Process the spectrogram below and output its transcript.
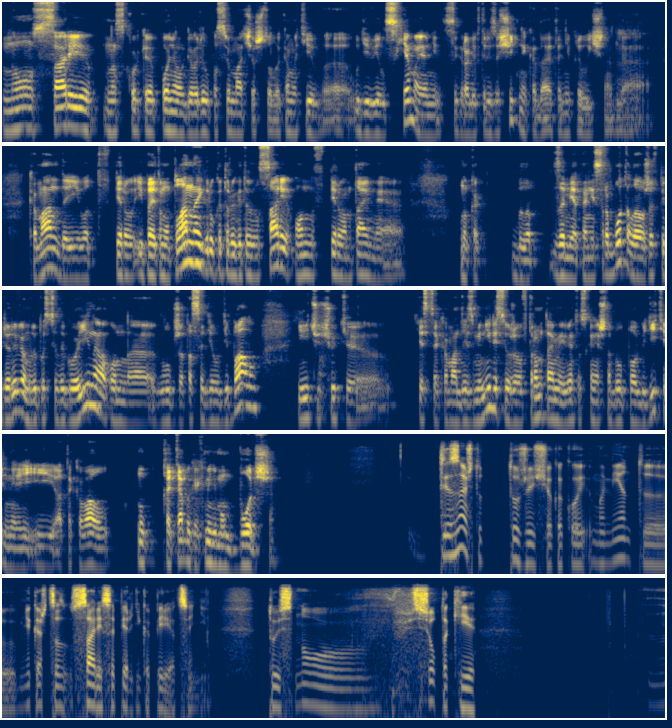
Ну, Сари, насколько я понял, говорил после матча, что Локомотив э, удивил схемой, они сыграли в три защитника, да, это непривычно для команды, и вот в перв... и поэтому план на игру, который готовил Сари, он в первом тайме ну, как было заметно, не сработало. Уже в перерыве он выпустил Игуаина, он э, глубже посадил Дебалу, и чуть-чуть э, действия команды изменились, и уже во втором тайме Ювентус, конечно, был поубедительнее и атаковал, ну, хотя бы как минимум больше. Ты знаешь, тут тоже еще какой момент. Э, мне кажется, Сари соперника переоценил. То есть, ну, все-таки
